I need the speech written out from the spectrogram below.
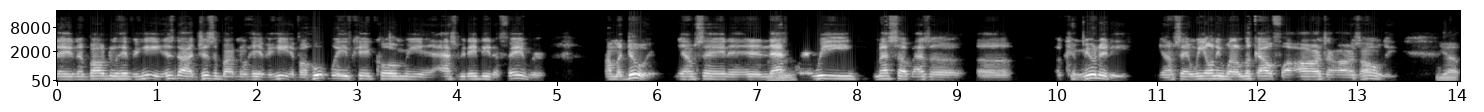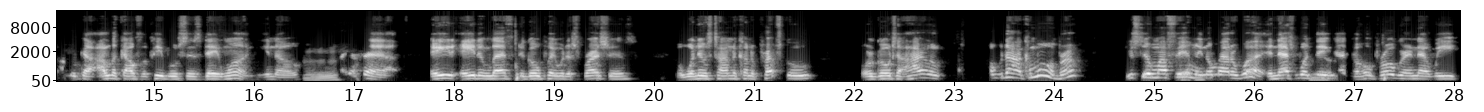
saying about New Haven Heat. It's not just about New Haven Heat. If a hoop wave kid called me and asked me they need a favor, I'm gonna do it. You know what I'm saying? And, and that's mm-hmm. where we mess up as a, a, a community. You know what I'm saying? We only want to look out for ours and ours only. Yep. I look out, I look out for people since day one. You know, mm-hmm. like I said, eight Aiden left to go play with expressions, but when it was time to come to prep school or go to higher Oh, nah, come on, bro. You're still my family no matter what. And that's one thing that the whole program that we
